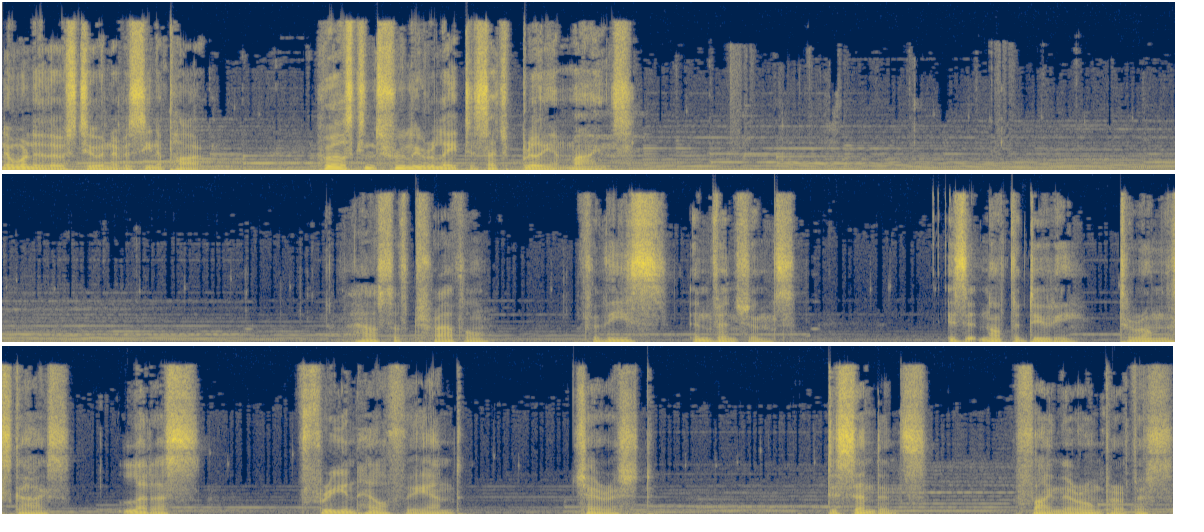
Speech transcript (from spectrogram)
No wonder those two are never seen apart. Who else can truly relate to such brilliant minds? House of Travel for these inventions. Is it not the duty to roam the skies? Let us, free and healthy and cherished, descendants, find their own purpose.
